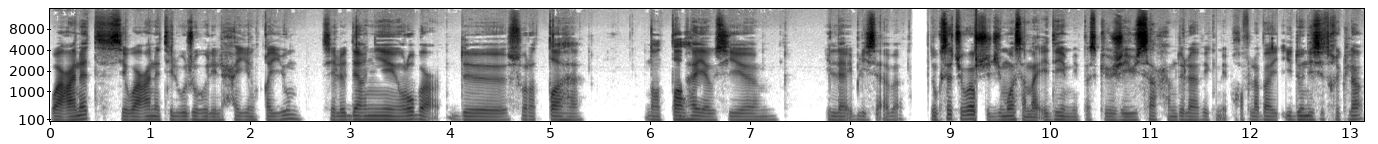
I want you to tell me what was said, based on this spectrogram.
Wa anat, c'est wa anat wujuh lil hayy al qayyum. C'est le dernier ruba de surat Taha. Dans Taha, il y a aussi euh, Illa iblis aba. Donc ça, tu vois, je te dis, moi, ça m'a aidé, mais parce que j'ai eu ça, alhamdoulilah, avec mes profs là-bas, ils donnaient ces trucs-là.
